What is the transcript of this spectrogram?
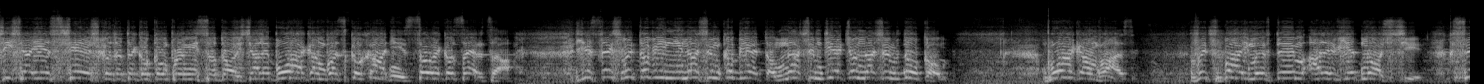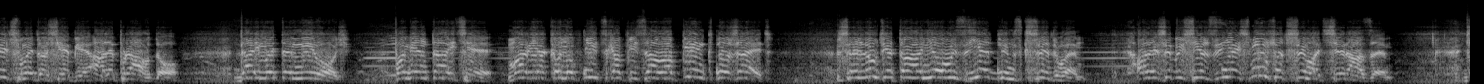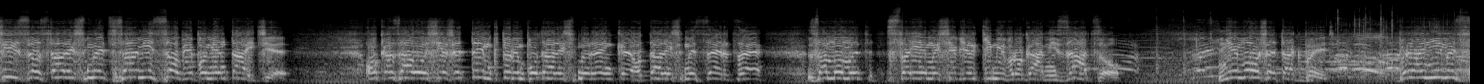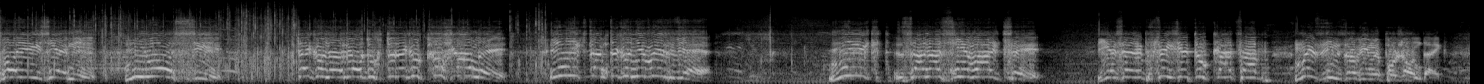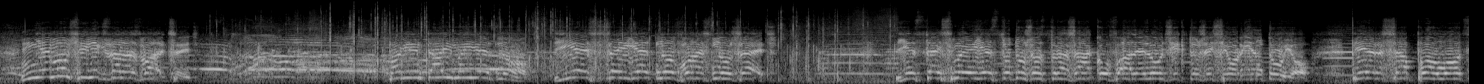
Dzisiaj jest ciężko do tego kompromisu dojść, ale błagam was, kochani, z całego serca. Jesteśmy to winni naszym kobietom, naszym dzieciom, naszym wnukom. Błagam was, wytrwajmy w tym, ale w jedności. Krzyczmy do siebie, ale prawdą. Dajmy tę miłość. Pamiętajcie, Maria Konopnicka pisała piękną rzecz że ludzie to anioły z jednym skrzydłem, ale żeby się wznieść, muszą trzymać się razem. Dziś zostaliśmy sami sobie, pamiętajcie. Okazało się, że tym, którym podaliśmy rękę, oddaliśmy serce, za moment stajemy się wielkimi wrogami. Za co? Nie może tak być. Branimy swojej ziemi, miłości, tego narodu, którego kochamy. I nikt nam tego nie wyrwie. Nikt za nas nie walczy! Jeżeli przyjdzie tu kacap, my z nim zrobimy porządek. Nie musi nikt za nas walczyć. Pamiętajmy jedno, jeszcze jedną ważną rzecz. Jesteśmy, jest tu dużo strażaków, ale ludzi, którzy się orientują. Pierwsza pomoc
